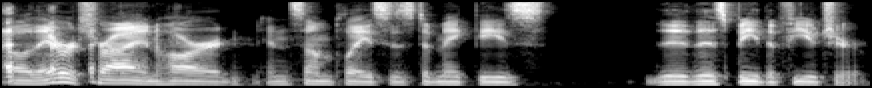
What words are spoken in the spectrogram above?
Oh, they were trying hard in some places to make these this be the future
